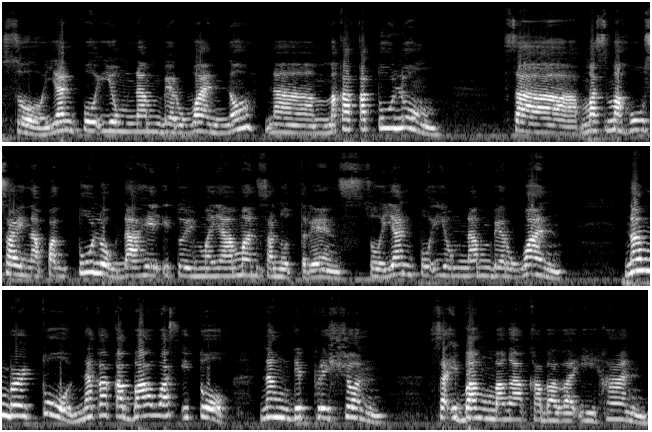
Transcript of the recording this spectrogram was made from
So, yan po yung number one, no? Na makakatulong sa mas mahusay na pagtulog dahil ito'y mayaman sa nutrients. So, yan po yung number one. Number two, nakakabawas ito ng depression sa ibang mga kababaihan.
